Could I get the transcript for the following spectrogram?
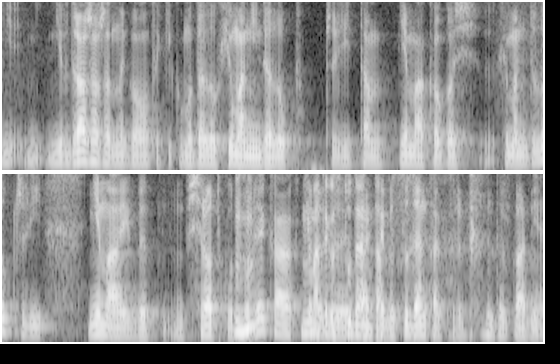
nie, nie wdraża żadnego takiego modelu human in the loop, czyli tam nie ma kogoś human in the loop, czyli nie ma jakby w środku Mhm. człowieka, Nie ma tego by- studenta. Tak, tego studenta, który dokładnie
